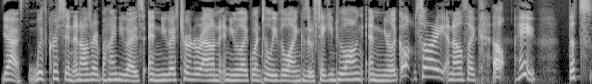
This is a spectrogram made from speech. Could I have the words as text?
Yes. with Kristin, and I was right behind you guys, and you guys turned around and you like went to leave the line because it was taking too long, and you're like, "Oh, sorry," and I was like, "Oh, hey, that's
